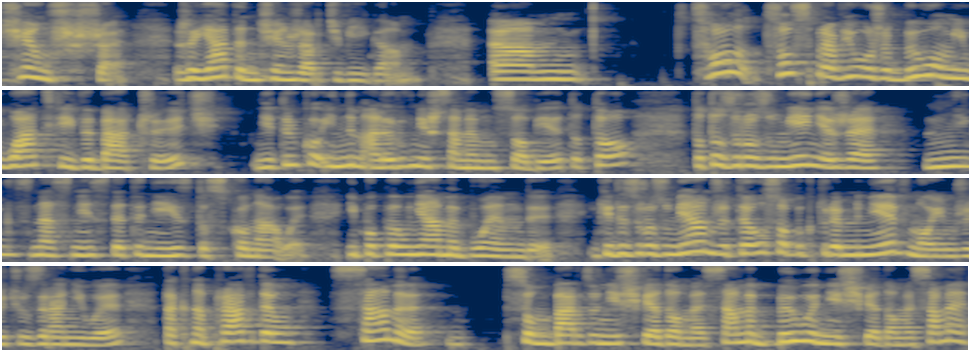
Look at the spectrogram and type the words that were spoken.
cięższe, że ja ten ciężar dźwigam. Um, co, co sprawiło, że było mi łatwiej wybaczyć, nie tylko innym, ale również samemu sobie, to to, to, to zrozumienie, że nikt z nas niestety nie jest doskonały i popełniamy błędy. I kiedy zrozumiałam, że te osoby, które mnie w moim życiu zraniły, tak naprawdę same są bardzo nieświadome, same były nieświadome, same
